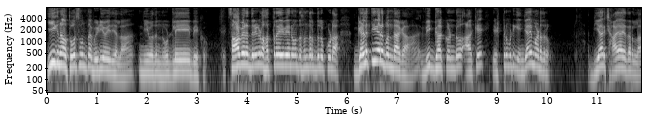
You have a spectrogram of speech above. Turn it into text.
ಈಗ ನಾವು ತೋರಿಸುವಂಥ ವಿಡಿಯೋ ಇದೆಯಲ್ಲ ನೀವು ಅದನ್ನು ನೋಡಲೇಬೇಕು. ಸಾವಿರ ದಿನಗಳು ಹತ್ತಿರ ಇವೆ ಅನ್ನುವಂಥ ಸಂದರ್ಭದಲ್ಲೂ ಕೂಡ ಗೆಳತಿಯರು ಬಂದಾಗ ವಿಗ್ ಹಾಕ್ಕೊಂಡು ಆಕೆ ಎಷ್ಟರ ಮಟ್ಟಿಗೆ ಎಂಜಾಯ್ ಮಾಡಿದ್ರು. ಬಿ ಆರ್ ಛಾಯಾ ಇದಾರಲ್ಲ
